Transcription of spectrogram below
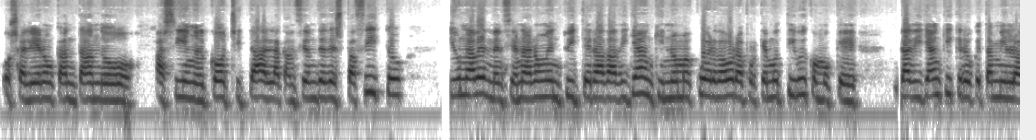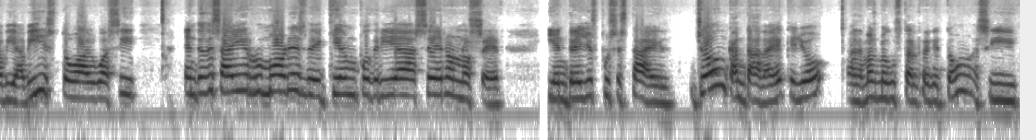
o salieron cantando así en el coche y tal, la canción de Despacito, y una vez mencionaron en Twitter a Daddy Yankee, no me acuerdo ahora por qué motivo, y como que Daddy Yankee creo que también lo había visto o algo así. Entonces hay rumores de quién podría ser o no ser, y entre ellos pues está él. Yo encantada, ¿eh? que yo además me gusta el reggaetón, así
